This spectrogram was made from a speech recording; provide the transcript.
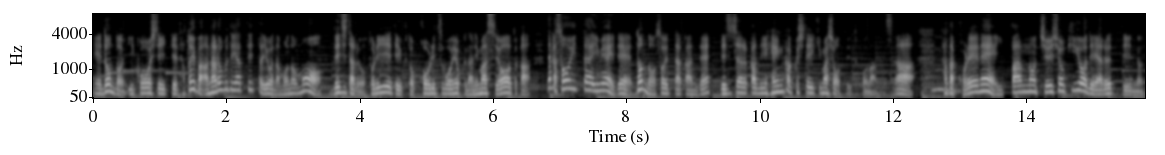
えーどんどん移行していって、例えばアナログでやっていったようなものもデジタルを取り入れていくと効率も良くなりますよとか、なんかそういった意味合いで、どんどんそういった感じでデジタル化に変革していきましょうというところなんですが、ただこれね、一般の中小企業でやるっていうのっ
